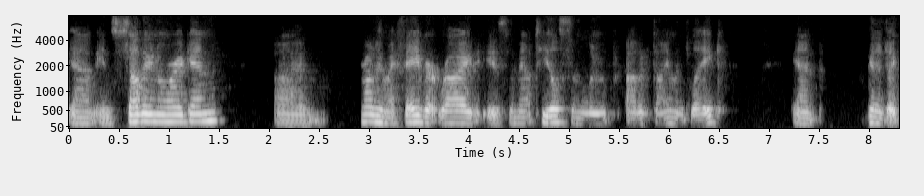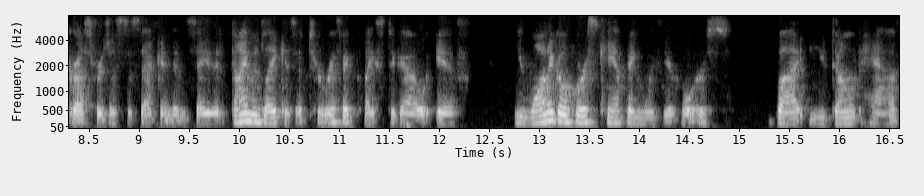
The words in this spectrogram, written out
And in southern Oregon, um, probably my favorite ride is the Mount Thielsen Loop out of Diamond Lake. And I'm going to digress for just a second and say that Diamond Lake is a terrific place to go if you want to go horse camping with your horse but you don't have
